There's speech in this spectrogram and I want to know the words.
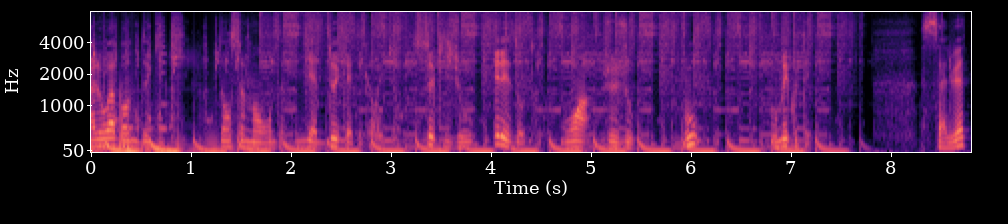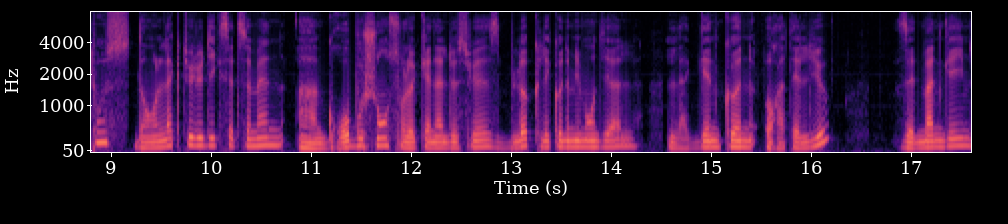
Aloha bande de geeks. Dans ce monde, il y a deux catégories de gens, ceux qui jouent et les autres. Moi, je joue. Vous, vous m'écoutez. Salut à tous, dans l'actu ludique cette semaine, un gros bouchon sur le canal de Suez bloque l'économie mondiale. La GenCon aura-t-elle lieu? Zedman Games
